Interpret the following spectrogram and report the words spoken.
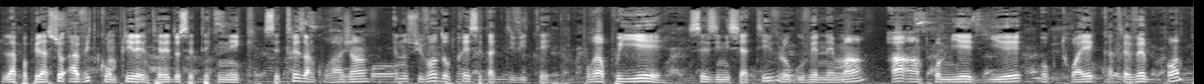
La population a vite compris l'intérêt de cette technique. C'est très encourageant et nous suivons de près cette activité. Pour appuyer ces initiatives, le gouvernement a en premier lieu octroyé 80 pompes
